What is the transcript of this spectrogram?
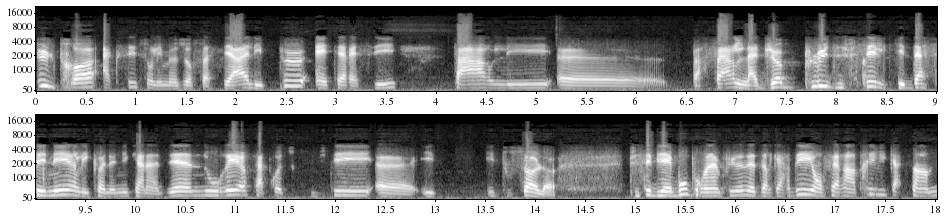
ultra axé sur les mesures sociales et peu intéressé par les euh, par faire la job plus difficile, qui est d'assainir l'économie canadienne, nourrir sa productivité euh, et, et, tout ça. Là. Puis c'est bien beau pour Mme Freeland de dire, regardez, on fait rentrer 400 000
